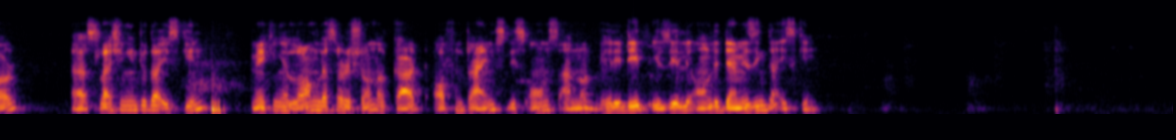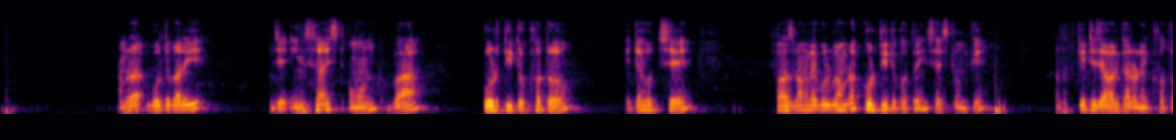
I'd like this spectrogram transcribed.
or slicing into the skin making making a long laceration or cut. Oftentimes, these wounds are not very deep, usually only damaging the skin. আমরা বলতে পারি যে ইনসাইস্ট ওন বা কর্তিত ক্ষত, এটা হচ্ছে, সহজ বাংলায় বলব আমরা কর্তিত ক্ষত ইনসাইস্টোনকে অর্থাৎ কেটে যাওয়ার কারণে ক্ষত।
